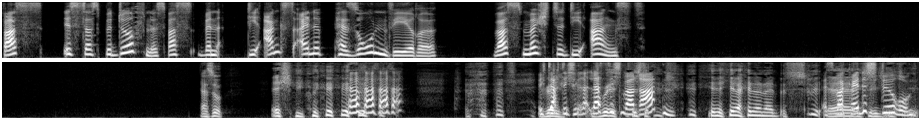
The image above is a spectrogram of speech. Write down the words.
was ist das Bedürfnis? Was, wenn die Angst eine Person wäre, was möchte die Angst? Also, ich. ich dachte, ich lass dich mal raten. ja, nein, nein. Es war keine ich, Störung.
